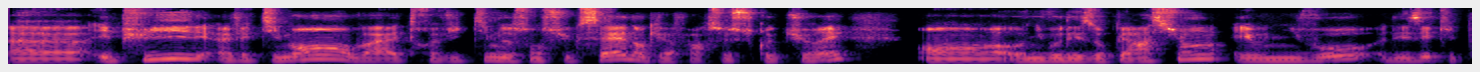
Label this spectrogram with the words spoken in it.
Euh, et puis, effectivement, on va être victime de son succès, donc il va falloir se structurer en, au niveau des opérations et au niveau des équipes.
